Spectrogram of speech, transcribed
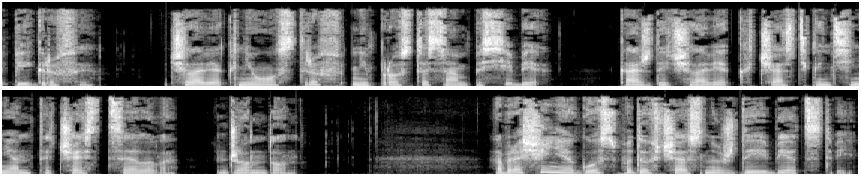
Эпиграфы. Человек не остров, не просто сам по себе. Каждый человек — часть континента, часть целого. Джон Дон. Обращение Господу в час нужды и бедствий.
